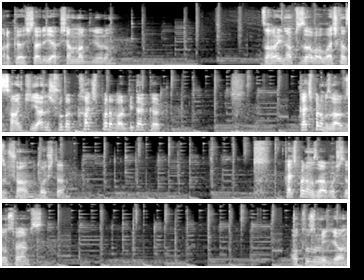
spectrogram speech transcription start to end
Arkadaşlar iyi akşamlar diliyorum. Zaha'yı ne yapacağız abi Allah aşkına sanki yani şurada kaç para var bir dakika. Kaç paramız var bizim şu an boşta? Kaç paramız var boşta onu söyler misin? 30 milyon.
